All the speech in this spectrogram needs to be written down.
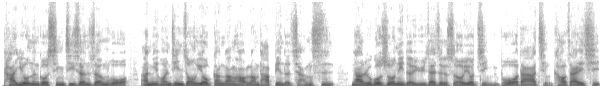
它又能够行寄生生活，啊，你环境中又刚刚好让它变得强势。那如果说你的鱼在这个时候又紧迫，大家紧靠在一起，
